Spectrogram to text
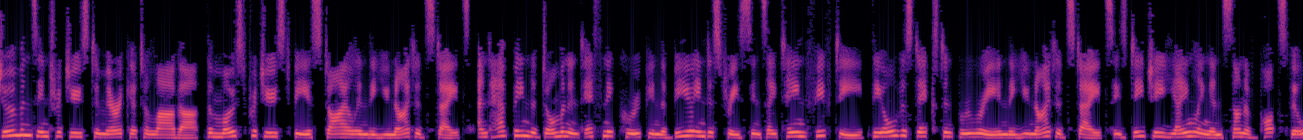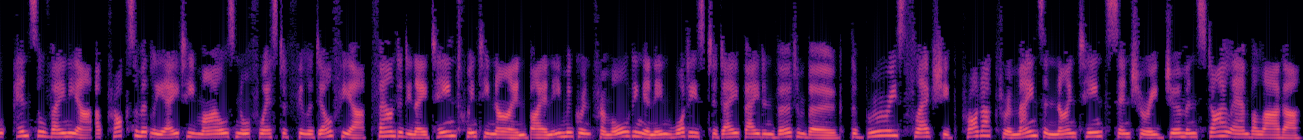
Germans introduced America to lager, the most produced beer style in the United States, and have been the dominant ethnic group in the beer industry since 1850. The oldest extant brewery in the United States is D.G. Yuengling and Son of Pottsville, Pennsylvania, approximately 80 miles northwest of Philadelphia, founded in 1829 by an immigrant from Aldingen in what is today Baden-Württemberg. The brewery's flagship product remains a 19th-century German-style amber lager.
